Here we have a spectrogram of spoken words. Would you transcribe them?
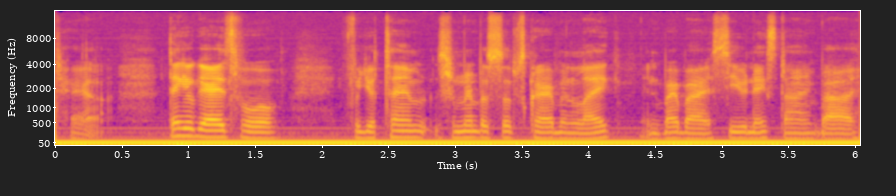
tail thank you guys for for your time. Remember subscribe and like and bye bye see you next time. Bye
